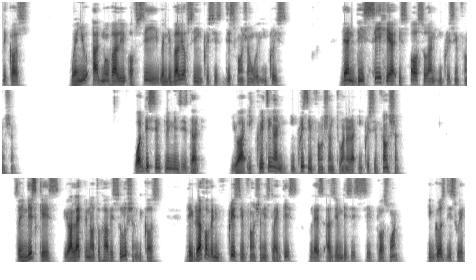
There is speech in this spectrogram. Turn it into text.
because when you add more value of c, when the value of c increases, this function will increase. Then this c here is also an increasing function. What this simply means is that you are equating an increasing function to another increasing function. So in this case, you are likely not to have a solution because the graph of an increasing function is like this. Let's assume this is c plus 1. It goes this way.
